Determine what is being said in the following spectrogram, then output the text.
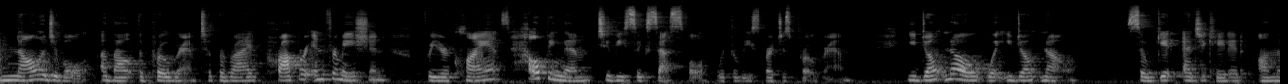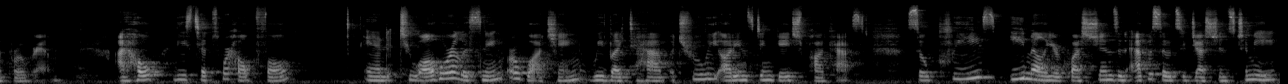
knowledgeable about the program to provide proper information for your clients, helping them to be successful with the lease purchase program. You don't know what you don't know, so get educated on the program. I hope these tips were helpful. And to all who are listening or watching, we'd like to have a truly audience engaged podcast. So please email your questions and episode suggestions to me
